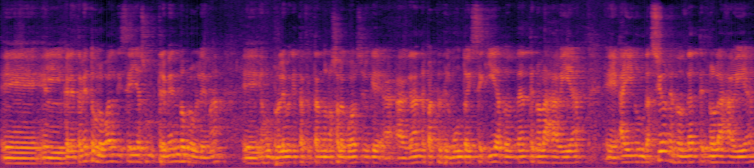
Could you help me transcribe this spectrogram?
eh, el calentamiento global, dice ella, es un tremendo problema. Eh, es un problema que está afectando no solo a Ecuador, sino que a, grandes partes del mundo. Hay sequías donde antes no las había, eh, hay inundaciones donde antes no las había.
